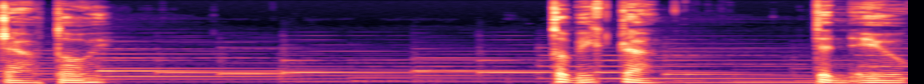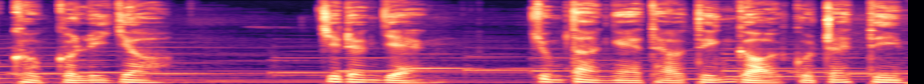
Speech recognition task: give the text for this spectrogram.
trao tôi. Tôi biết rằng, tình yêu không có lý do, chỉ đơn giản chúng ta nghe theo tiếng gọi của trái tim.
